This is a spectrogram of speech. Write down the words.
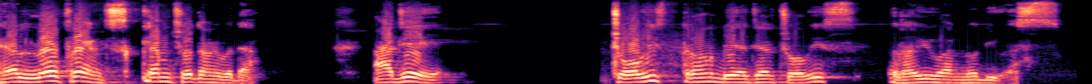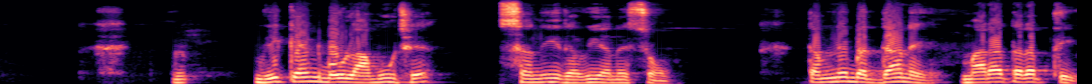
હેલો ફ્રેન્ડ્સ કેમ છો તમે બધા? આજે ચોવીસ ત્રણ બે હજાર ચોવીસ રવિવારનો દિવસ. વીકેન્ડ બહુ લાંબુ છે, શનિ, રવિ અને સોમ. તમને બધાને મારા તરફથી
